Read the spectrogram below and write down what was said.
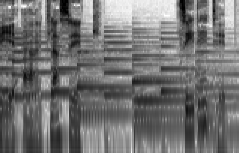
BR Klassik. CD-Tipp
